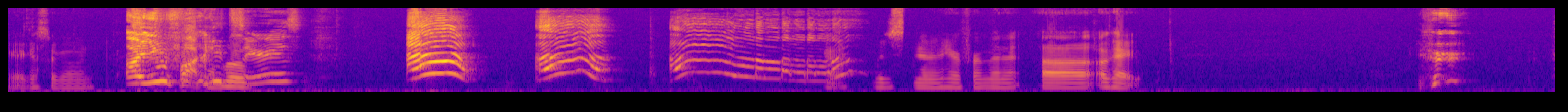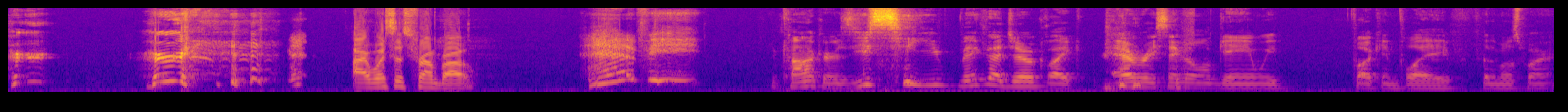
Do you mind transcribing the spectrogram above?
I guess I'll go in. Are you Fuck, fucking move. serious? Ah! Ah! Ah! let me just stand in here for a minute. Uh, okay. All right, what's this from, bro? Heavy. Conquers. You see, you make that joke like every single game we fucking play for the most part.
